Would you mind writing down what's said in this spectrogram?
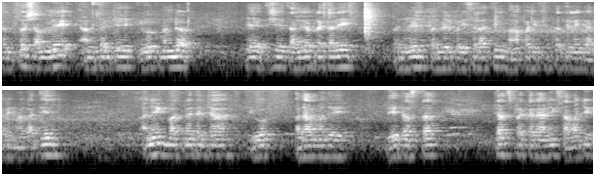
संतोष आमले आणि त्यांचे युवक मंडळ हे अतिशय चांगल्या प्रकारे पनवेल पनवेल परिसरातील महापालिका क्षेत्रातील आणि ग्रामीण भागातील अनेक बातम्या त्यांच्या युवक आधारमध्ये देत असतात. त्याचप्रकारे अनेक सामाजिक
